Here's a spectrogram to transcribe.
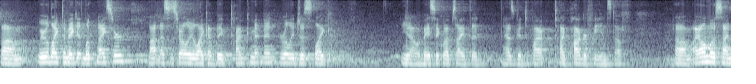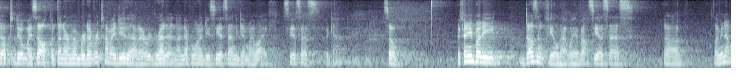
Um, we would like to make it look nicer, not necessarily like a big time commitment, really just like, you know, a basic website that has good typo- typography and stuff. Um, I almost signed up to do it myself, but then I remembered every time I do that, I regret it, and I never want to do CSN again in my life. CSS again. So, if anybody doesn't feel that way about CSS, uh, let me know.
